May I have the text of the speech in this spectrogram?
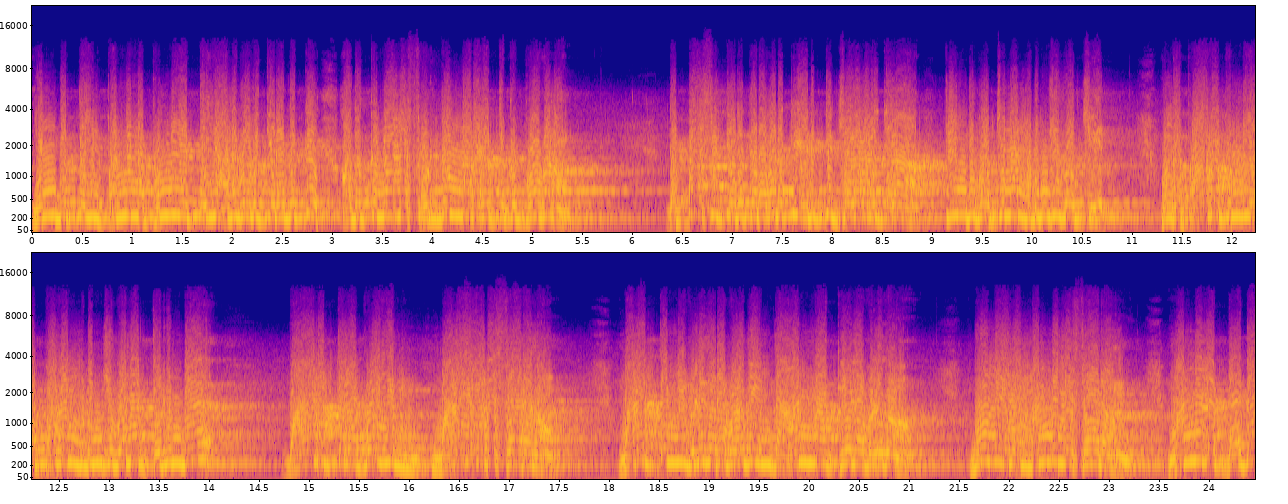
இன்பத்தையும் பண்ணின புண்ணியத்தையும் அனுபவிக்கிறதுக்கு அதுக்கு மேல சொர்க்கம் நரகத்துக்கு போகணும். டெபாசிட் இருக்கிற வரைக்கும் எடுத்து செலவழிக்கலாம். தீர்ந்து போச்சுன்னா முடிஞ்சு போச்சு. உங்க பாவ புண்ணிய பலன் முடிஞ்சு போனா திரும்ப வானத்துல போய் மழையோட சேரணும். மழை தண்ணி விழுகிற பொழுது இந்த ஆன்மா கீழே விழுகும். பூமியில மண்ணில சேரும். மண்ணில விதை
